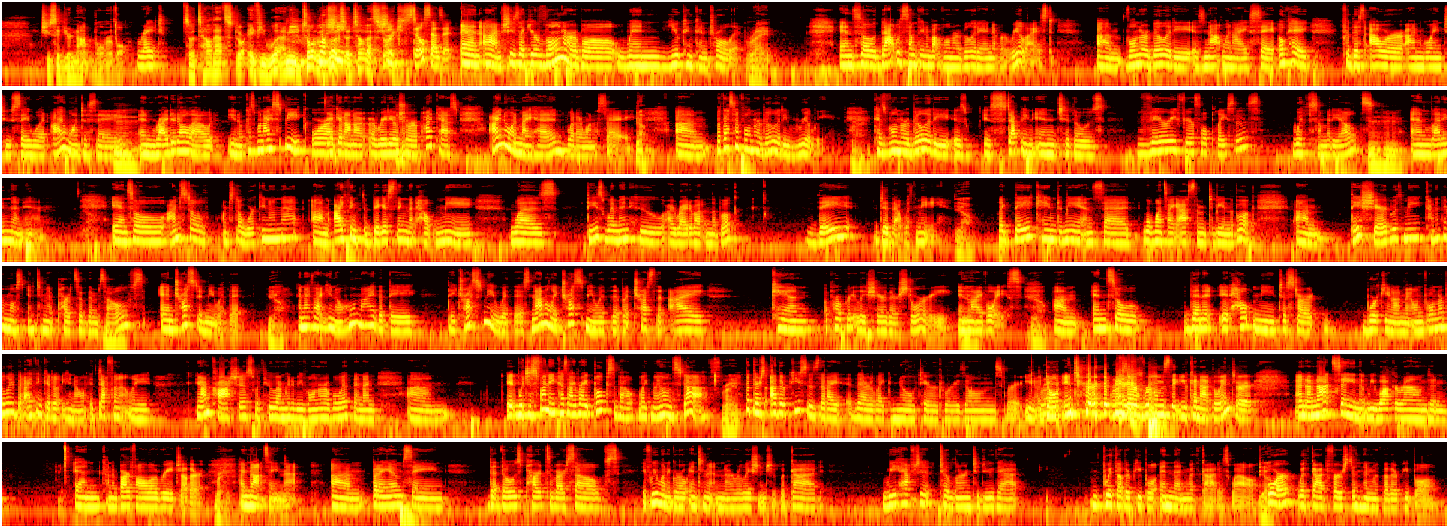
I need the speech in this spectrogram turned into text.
She said you're not vulnerable. Right. So tell that story if you would. I mean, you told it in the book, so tell that story. She still says it, and um, she's like, "You're vulnerable when you can control it." right. And so that was something about vulnerability I never realized. Um, vulnerability is not when I say, okay, for this hour, I'm going to say what I want to say and write it all out. You know, because when I speak or I get on a, a radio show or a podcast, I know in my head what I want to say. Yeah. Um, but that's not vulnerability, really, because vulnerability is is stepping into those very fearful places with somebody else and letting them in. And so I'm still I'm still working on that. Um, I think the biggest thing that helped me was these women who I write about in the book. They did that with me. Yeah. Like they came to me and said, well, once I asked them to be in the book, um, they shared with me kind of their most intimate parts of themselves and trusted me with it. Yeah. And I thought, you know, who am I that they they trust me with this? Not only trust me with it, but trust that I can appropriately share their story in Yeah. my voice. Yeah. Um, and so then it, it helped me to start working on my own vulnerability. But I think it, you know, it definitely, you know, I'm cautious with who I'm going to be vulnerable with, and I'm, um, it, which is funny because I write books about like my own stuff. Right. But there's other pieces that I that are like no territory zones where you know don't enter. These are rooms that you cannot go enter. And I'm not saying that we walk around and and kind of barf all over each other. Right. I'm not saying that. Um, but I am saying that those parts of ourselves, if we want to grow intimate in our relationship with God, we have to, to learn to do that with other people and then with God as well. Yeah. Or with God first and then with other people.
